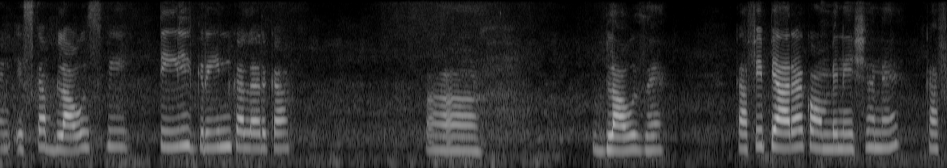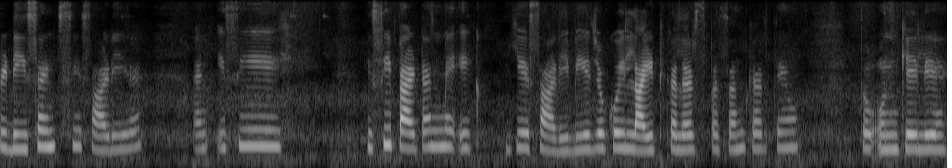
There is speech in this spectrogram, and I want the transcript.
एंड इसका ब्लाउज़ भी टील ग्रीन कलर का ब्लाउज़ है। काफ़ी प्यारा कॉम्बिनेशन है काफ़ी डिसेंट सी साड़ी है एंड इसी इसी पैटर्न में एक ये साड़ी भी है जो कोई लाइट कलर्स पसंद करते हो तो उनके लिए।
